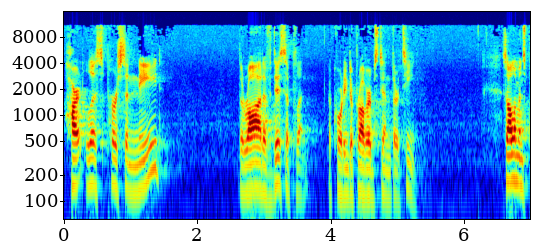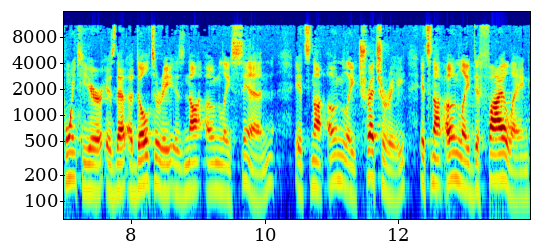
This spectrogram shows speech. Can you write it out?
heartless person need? The rod of discipline, according to Proverbs 10:13. Solomon's point here is that adultery is not only sin, it's not only treachery, it's not only defiling,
